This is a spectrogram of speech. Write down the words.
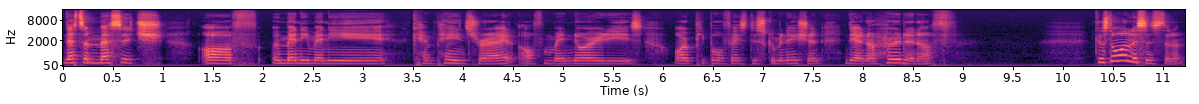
That's a message of many, many campaigns, right? Of minorities or people who face discrimination. They are not heard enough. Because no one listens to them.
